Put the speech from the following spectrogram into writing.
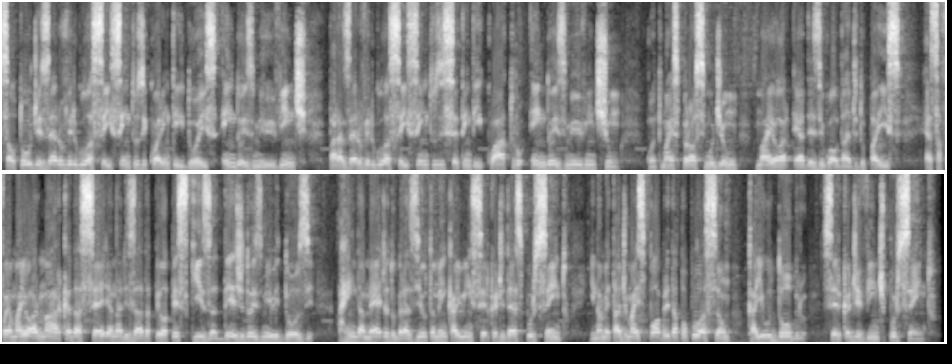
saltou de 0,642 em 2020 para 0,674 em 2021. Quanto mais próximo de 1, maior é a desigualdade do país. Essa foi a maior marca da série analisada pela pesquisa desde 2012. A renda média do Brasil também caiu em cerca de 10%, e na metade mais pobre da população caiu o dobro, cerca de 20%.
